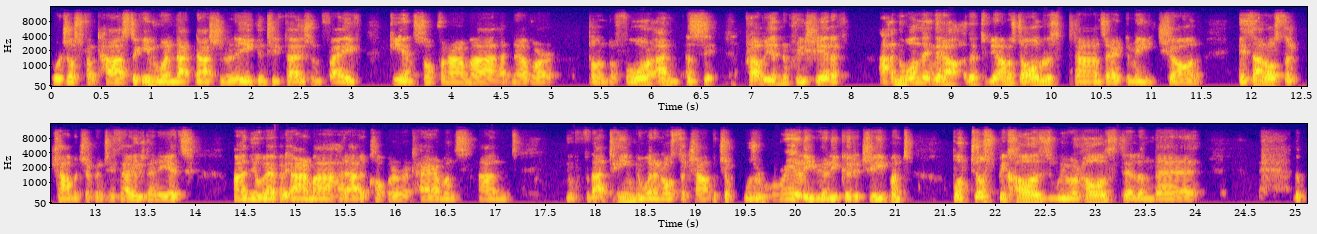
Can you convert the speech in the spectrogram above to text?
were just fantastic. Even when that National League in 2005 gained something Armagh had never done before, and as I say, probably didn't appreciate it. And the one thing that, that, to be honest, always stands out to me, Sean, is that Ulster Championship in 2008. And you know, maybe Armagh had had a couple of retirements, and you know, for that team to win an Ulster Championship was a really, really good achievement. But just because we were all still in the the,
